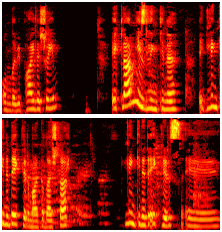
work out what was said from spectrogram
onu da bir paylaşayım. Ekler miyiz linkini? E, linkini de eklerim arkadaşlar. Linkini de ekleriz. Ee,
